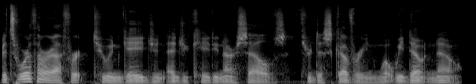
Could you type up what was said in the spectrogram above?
It's worth our effort to engage in educating ourselves through discovering what we don't know.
